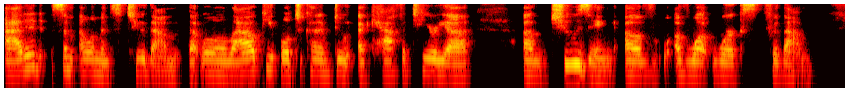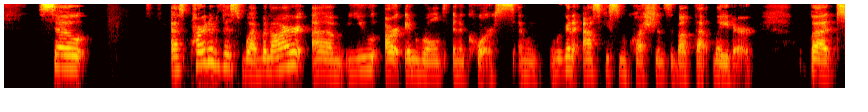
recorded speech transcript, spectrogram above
added some elements to them that will allow people to kind of do a cafeteria um, choosing of, of what works for them. So as part of this webinar, um, you are enrolled in a course and we're gonna ask you some questions about that later. But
